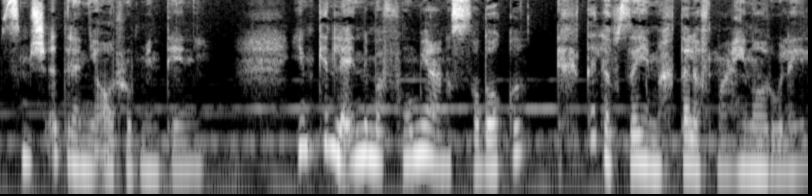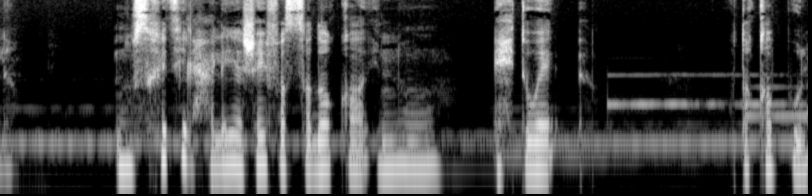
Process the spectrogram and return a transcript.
بس مش قادرة إني أقرب من تاني. يمكن لأن مفهومي عن الصداقة اختلف زي ما اختلف مع هنار وليلى. نسختي الحالية شايفة الصداقة إنه احتواء وتقبل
